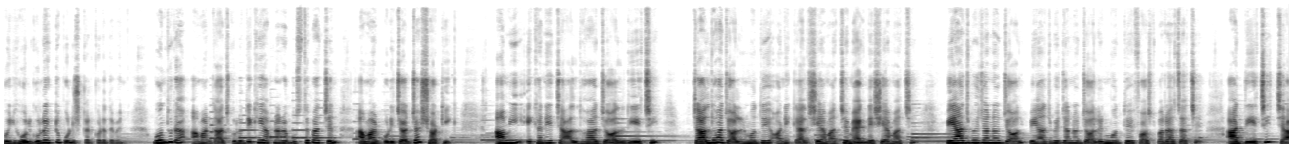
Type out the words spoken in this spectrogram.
ওই হোলগুলো একটু পরিষ্কার করে দেবেন। বন্ধুরা, আমার গাছগুলো দেখেই আপনারা বুঝতে পারছেন আমার পরিচর্যা সঠিক। আমি এখানে চাল ধোয়া জল দিয়েছি। চাল ধোয়া জলের মধ্যে অনেক ক্যালসিয়াম আছে ম্যাগনেশিয়াম আছে। পেঁয়াজ ভেজানো জল, পেঁয়াজ ভেজানো জলের মধ্যে ফসফরাস আছে আর দিয়েছি চা।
